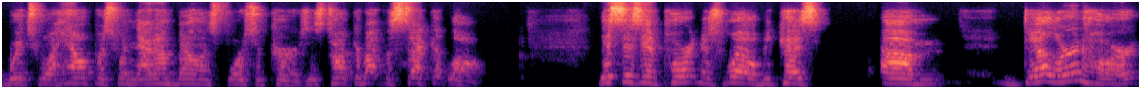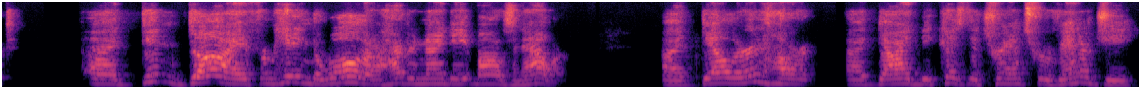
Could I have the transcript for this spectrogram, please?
which will help us when that unbalanced force occurs. Let's talk about the second law. This is important as well because um, Dale Earnhardt uh, didn't die from hitting the wall at 198 miles an hour. Uh, Dale Earnhardt uh, died because the transfer of energy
